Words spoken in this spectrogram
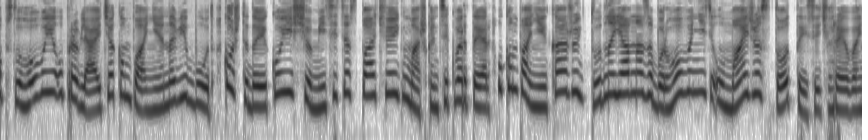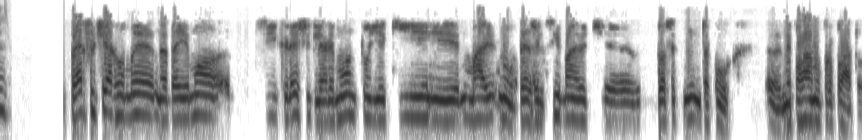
обслуговує управляюча компанія Навібуд, кошти до якої щомісяця сплачують мешканці квартир. У компанії кажуть, тут наявна заборгованість у майже 100 тисяч гривень. В першу чергу ми надаємо ці криші для ремонту, які мають ну де жильці мають е, досить ну, таку е, непогану проплату.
